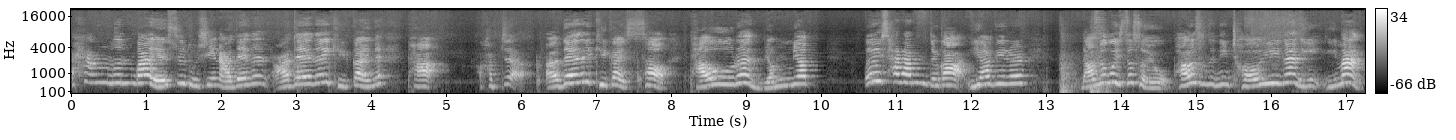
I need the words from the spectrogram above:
학문과 예술 도시인 아덴은 아덴의 길가에는 바 갑자 아덴의 길가에서 바울은 몇몇의 사람들과 이야기를 나누고 있었어요. 바울 선생님, 저희는 이, 이만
